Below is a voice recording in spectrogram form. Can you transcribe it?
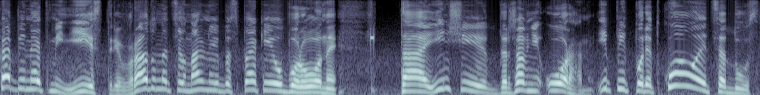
Кабінет міністрів, Раду національної безпеки і оборони та інші державні органи. І підпорядковується ДУС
